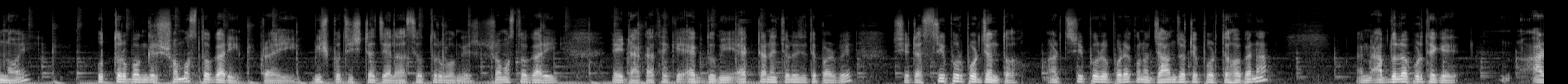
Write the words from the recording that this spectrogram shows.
নয়, উত্তরবঙ্গের সমস্ত গাড়ি, প্রায় বিশ পঁচিশটা জেলা আছে উত্তরবঙ্গের, সমস্ত গাড়ি এই ঢাকা থেকে একদমই এক টানে চলে যেতে পারবে। সেটা শ্রীপুর পর্যন্ত। আর শ্রীপুরের পরে কোনো যানজটে পড়তে হবে না। আবদুল্লাপুর থেকে আর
